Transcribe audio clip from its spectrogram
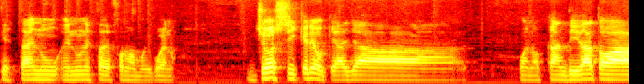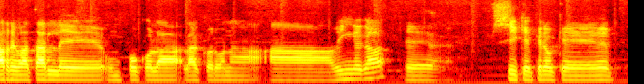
que está en un, en un estado de forma muy bueno. Yo sí creo que haya bueno, candidato a arrebatarle un poco la, corona a Vingegaard. Eh, sí que creo que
